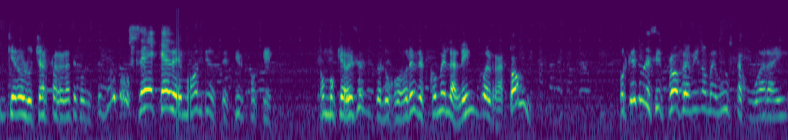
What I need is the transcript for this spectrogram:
y quiero luchar para adelante con ustedes. No, no sé qué demonios decir, porque como que a veces los jugadores les come la lengua el ratón. ¿Por qué no decir, profe, a mí no me gusta jugar ahí,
